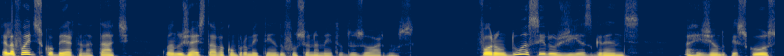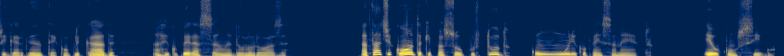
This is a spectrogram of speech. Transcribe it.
Ela foi descoberta na Tati quando já estava comprometendo o funcionamento dos órgãos. Foram duas cirurgias grandes a região do pescoço e garganta é complicada, a recuperação é dolorosa. A Tati conta que passou por tudo com um único pensamento: eu consigo.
